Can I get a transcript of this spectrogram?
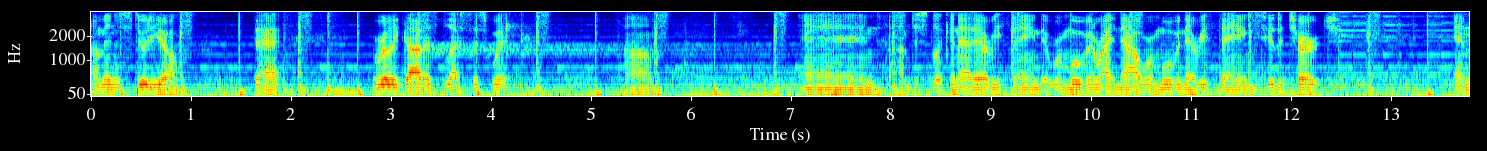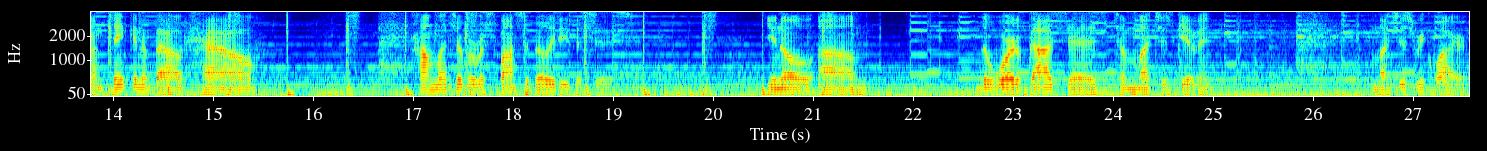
I'm in the studio that really God has blessed us with. Um, and I'm just looking at everything that we're moving right now. We're moving everything to the church, and I'm thinking about how how much of a responsibility this is. You know, um, the Word of God says, "To much is given, much is required,"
